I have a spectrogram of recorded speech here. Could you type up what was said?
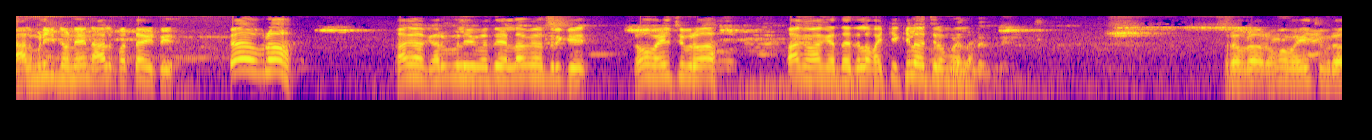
நாலு மணிக்கு சொன்னேன் நாலு பத்தாயிட்டு. ஏ ப்ரோ வாங்க கரும்புலி வந்து எல்லாமே வந்திருக்கு. ரொம்ப மகிழ்ச்சி ப்ரோ வாங்க வாங்க இந்த இதெல்லாம் வைக்க கீழே வச்சிடும் முதல்ல. ப்ரோ ப்ரோ ரொம்ப மகிழ்ச்சி ப்ரோ.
